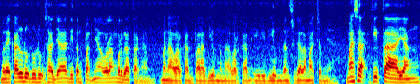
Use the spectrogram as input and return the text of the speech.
mereka duduk-duduk saja di tempatnya orang berdatangan, menawarkan palladium, menawarkan iridium dan segala macamnya. Masa kita yang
